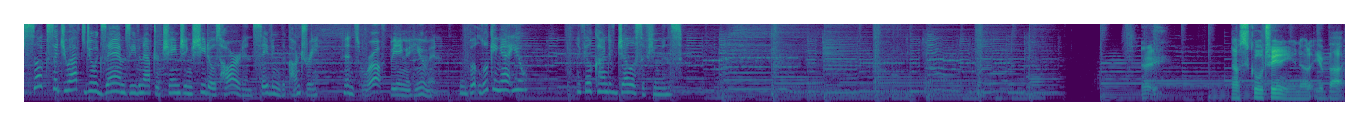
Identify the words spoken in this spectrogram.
Sucks that you have to do exams even after changing Shido's heart and saving the country. It's rough being a human. But looking at you, I feel kind of jealous of humans. Hey, Now school treating you now that you're back?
